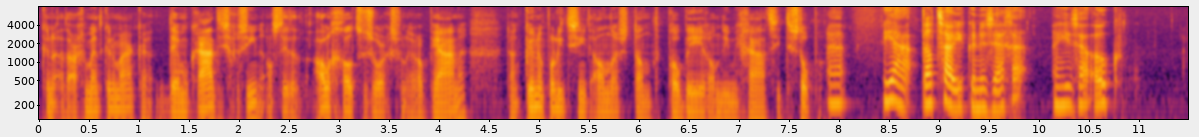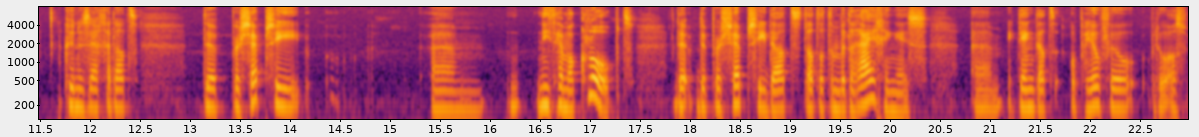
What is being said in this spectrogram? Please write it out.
kunnen, het argument kunnen maken, democratisch gezien, als dit het allergrootste zorg is van Europeanen, dan kunnen politici niet anders dan te proberen om die migratie te stoppen. ja, dat zou je kunnen zeggen. En je zou ook kunnen zeggen dat de perceptie um, niet helemaal klopt de, de perceptie dat, dat het een bedreiging is. Ehm, ik denk dat op heel veel, bedoel, als,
